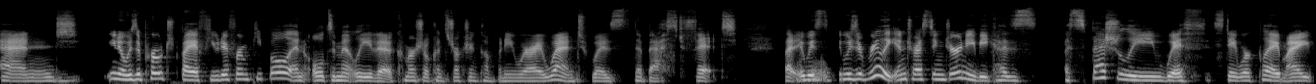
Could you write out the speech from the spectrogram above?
And, you know, was approached by a few different people. And ultimately, the commercial construction company where I went was the best fit But it was mm-hmm. it was a really interesting journey because especially with stay work play my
